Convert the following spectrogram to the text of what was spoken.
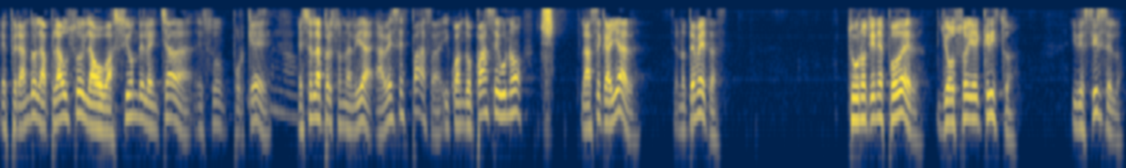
esperando el aplauso y la ovación de la hinchada. ¿Eso por qué? Eso no. Eso es la personalidad. A veces pasa. Y cuando pase uno, la hace callar. O sea, no te metas. Tú no tienes poder. Yo soy el Cristo. Y decírselo.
